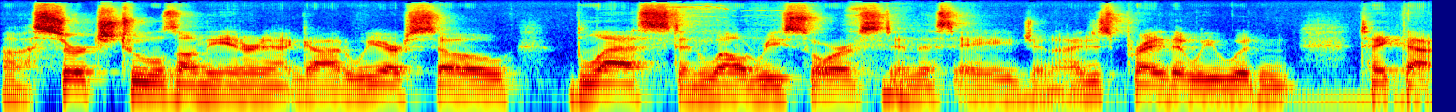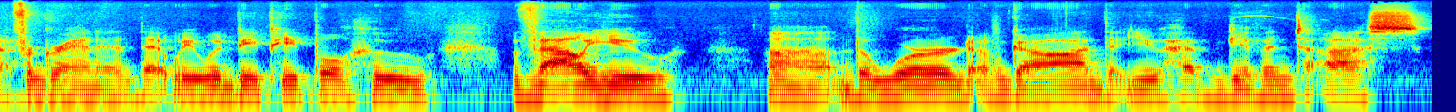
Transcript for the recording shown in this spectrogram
Uh, search tools on the internet, God. We are so blessed and well resourced in this age. And I just pray that we wouldn't take that for granted, that we would be people who value uh, the Word of God that you have given to us,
